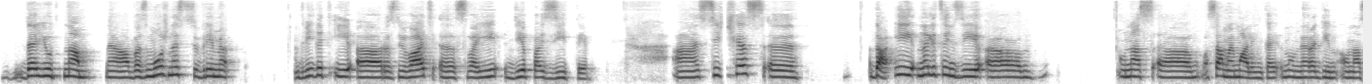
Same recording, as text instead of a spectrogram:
дают нам возможность все время двигать и развивать э, свои депозиты. Сейчас э, да, и на лицензии у нас самая маленькая, номер один у нас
